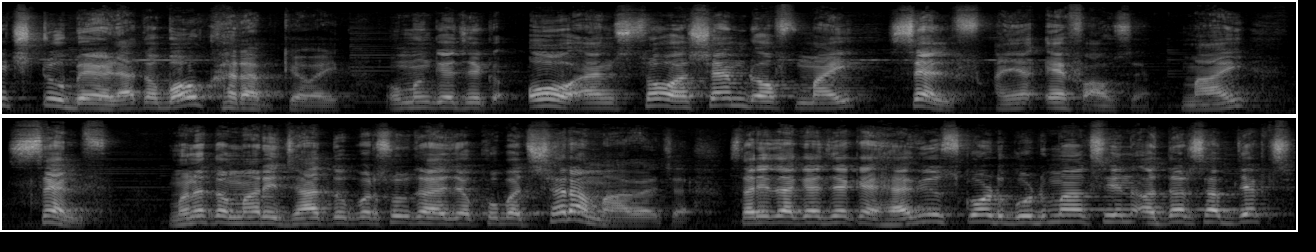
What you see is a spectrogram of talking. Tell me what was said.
ઇટ્સ ટુ બેડ આ તો બહુ ખરાબ કહેવાય. ઉમંગે છે કે ઓ I am so ashamed of myself અહીંયા એફ આવશે. માય સેલ્ફ મને તો મારી જાત ઉપર શું થાય છે? ખૂબ જ શરમ આવે છે. સરિતા કહે છે કે have you scored good marks in other subjects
